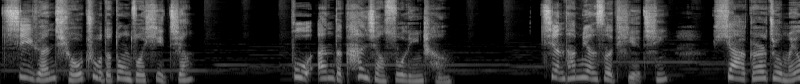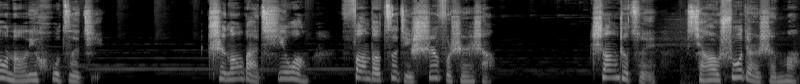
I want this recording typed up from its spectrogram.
纪元求助的动作一僵，不安的看向苏林城，见他面色铁青。压根儿就没有能力护自己，只能把期望放到自己师傅身上，张着嘴想要说点什么，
